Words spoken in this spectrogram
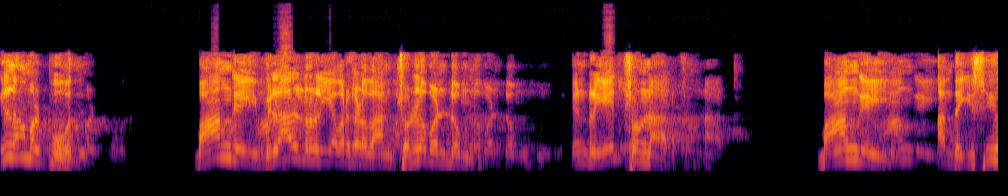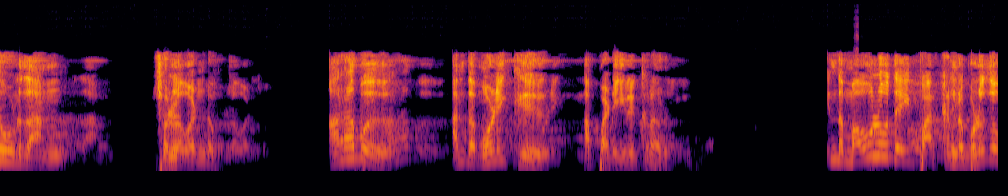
இல்லாமல் போவது. பாங்கை பிலால் ரலி அவர்கள் தான் சொல்ல வேண்டும் என்று ஏன் சொன்னார்? பாங்கை அந்த இசையோடு தான் சொல்ல வேண்டும். அரபு அந்த மொழிக்கு அப்படி இருக்கிறது. இந்த மௌலூதை பார்க்கின்ற பொழுது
